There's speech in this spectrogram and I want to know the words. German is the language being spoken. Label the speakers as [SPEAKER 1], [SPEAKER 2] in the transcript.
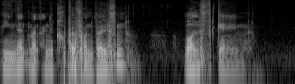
[SPEAKER 1] Wie nennt man eine Gruppe von Wölfen? Wolfgang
